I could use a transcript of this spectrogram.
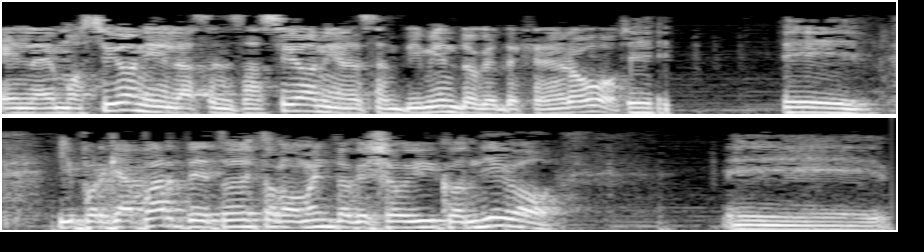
en la emoción y en la sensación y en el sentimiento que te generó vos. Sí, sí. Y porque aparte de todos estos momentos que yo viví con Diego, eh,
